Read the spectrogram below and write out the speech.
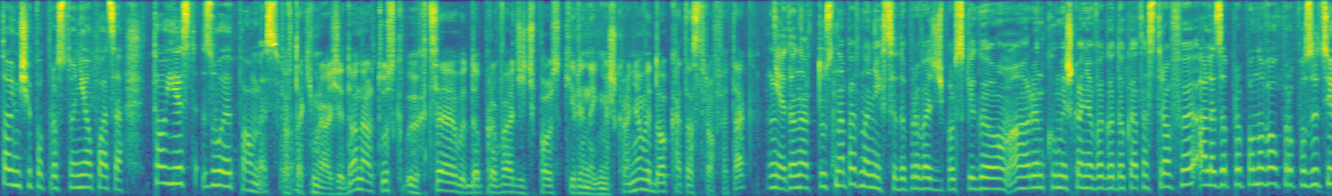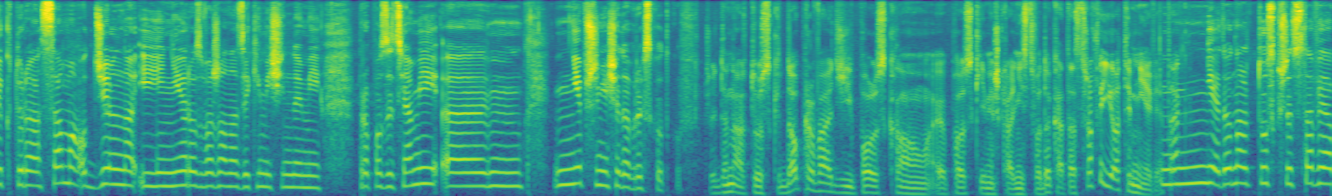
to im się po prostu nie opłaca. To jest zły pomysł. To w takim razie Donald Tusk chce doprowadzić polski rynek mieszkaniowy do katastrofy, tak? Nie, Donald Tusk na pewno nie chce doprowadzić polskiego rynku mieszkaniowego do katastrofy, ale zaproponował propozycję, która sama oddzielna i nierozważana z jakimiś innymi propozycjami em, nie przyniesie dobrych skutków. Czyli Donald Tusk doprowadzi polską, e, polskie mieszkalnictwo do katastrofy i o tym nie wie, tak? Nie, Donald Tusk przedstawia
